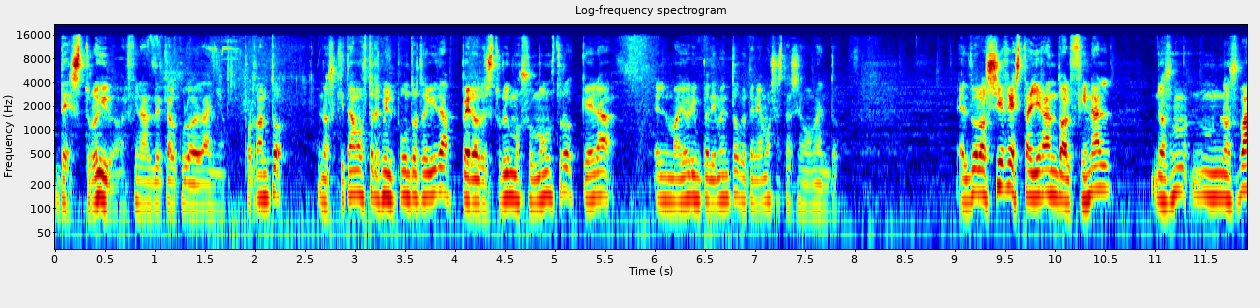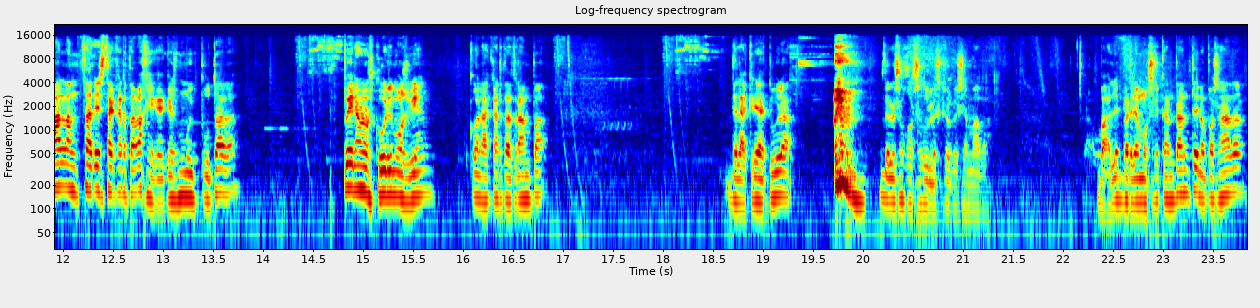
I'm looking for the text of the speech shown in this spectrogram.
destruido al final del cálculo de daño. Por tanto, nos quitamos 3.000 puntos de vida, pero destruimos su monstruo, que era el mayor impedimento que teníamos hasta ese momento. El duelo sigue, está llegando al final. Nos, va a lanzar esta carta mágica, que es muy putada. Pero nos cubrimos bien con la carta trampa de la criatura de los ojos azules, creo que se llamaba. Vale, perdemos el cantante, no pasa nada.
